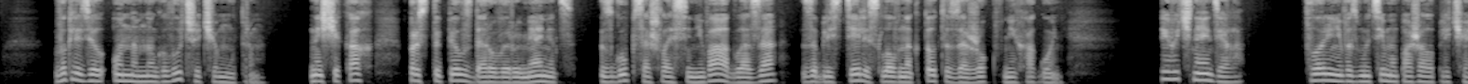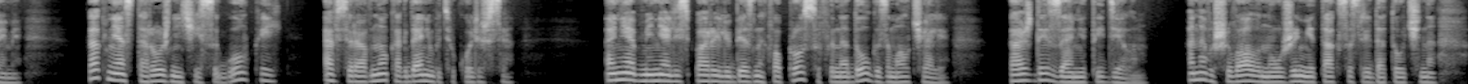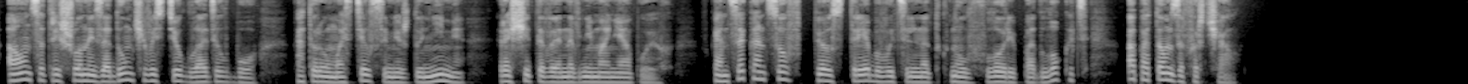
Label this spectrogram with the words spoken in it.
Выглядел он намного лучше, чем утром. На щеках проступил здоровый румянец, с губ сошла синева, а глаза заблестели, словно кто-то зажег в них огонь. Привычное дело. Флори невозмутимо пожала плечами. Как не осторожничай с иголкой, а все равно когда-нибудь уколешься. Они обменялись парой любезных вопросов и надолго замолчали — каждый занятый делом. Она вышивала, но уже не так сосредоточенно, а он с отрешенной задумчивостью гладил Бо, который умостился между ними, рассчитывая на внимание обоих. В конце концов пес требовательно ткнул Флори под локоть, а потом зафырчал.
